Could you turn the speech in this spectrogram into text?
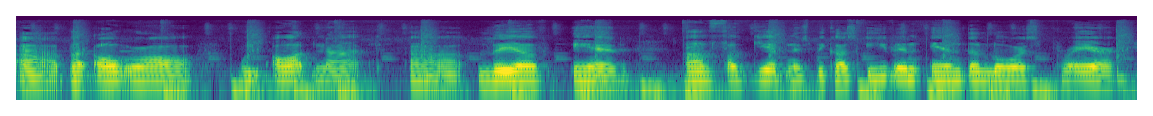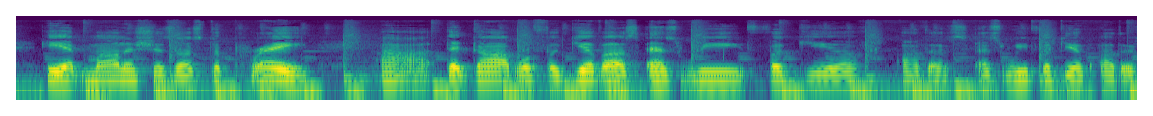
Uh, but overall, we ought not uh, live in unforgiveness because even in the Lord's prayer, He admonishes us to pray uh, that God will forgive us as we forgive others, as we forgive others.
